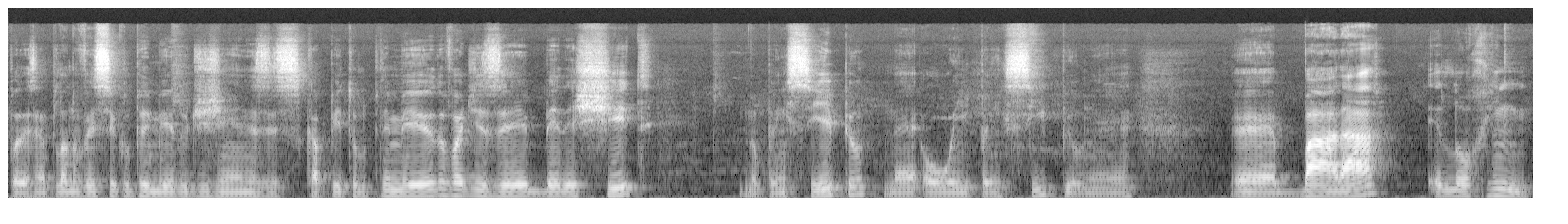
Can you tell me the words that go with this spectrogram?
Por exemplo, lá no versículo 1 de Gênesis, capítulo 1, vai dizer Bereshit, no princípio, né, ou em princípio, né, é, Bará Elohim,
